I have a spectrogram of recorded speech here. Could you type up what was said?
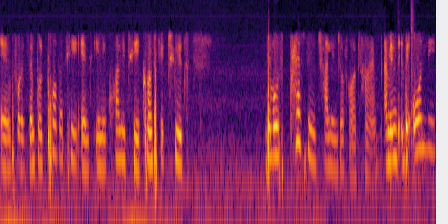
uh, for example, poverty and inequality constitutes the most pressing challenge of our time. I mean, the, the only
